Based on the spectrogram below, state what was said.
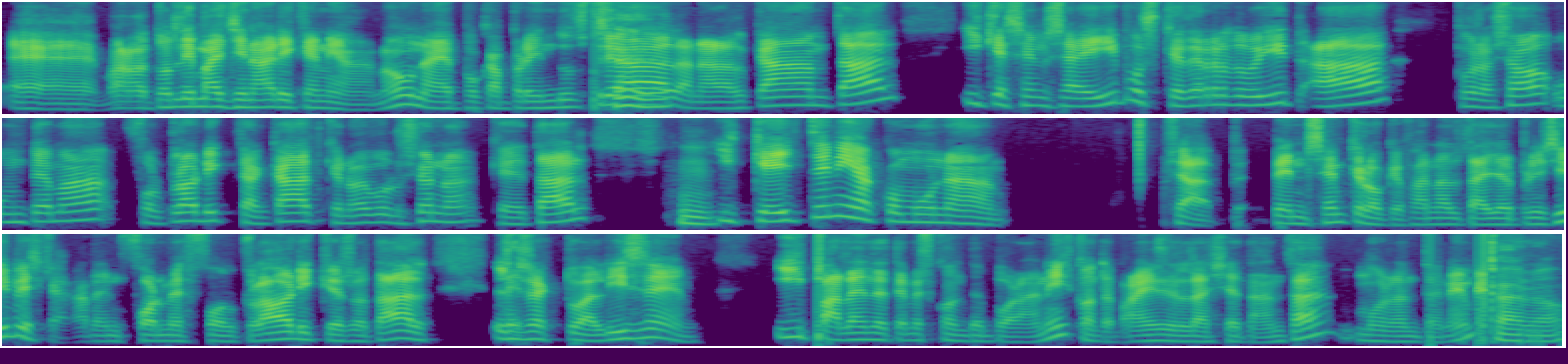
eh, bueno, tot l'imaginari que n'hi ha, no? una època preindustrial, sí. anar al camp, tal, i que sense ahir pues, quede reduït a pues, això, un tema folclòric tancat, que no evoluciona, que tal, mm. i que ell tenia com una... O sigui, pensem que el que fan al tall al principi és que agafen formes folclòriques o tal, les actualitzen i parlen de temes contemporanis, contemporanis del 70, mos entenem. Claro.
